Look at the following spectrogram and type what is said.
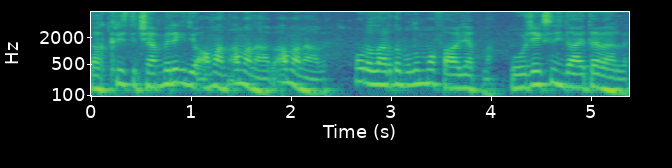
Dak Christie çembere gidiyor. Aman aman abi aman abi. Oralarda bulunma faul yapma. Bo Jackson Hidayet'e verdi.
